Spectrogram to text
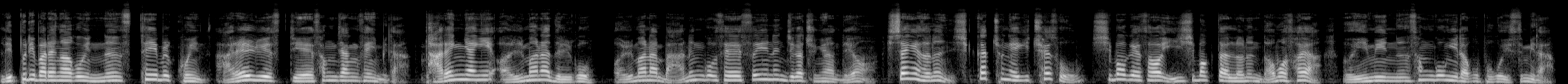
리플이 발행하고 있는 스테이블 코인 RLUSD의 성장세입니다. 발행량이 얼마나 늘고 얼마나 많은 곳에 쓰이는지가 중요한데요. 시장에서는 시가총액이 최소 10억에서 20억 달러는 넘어서야 의미 있는 성공이라고 보고 있습니다.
